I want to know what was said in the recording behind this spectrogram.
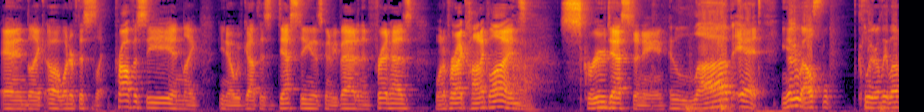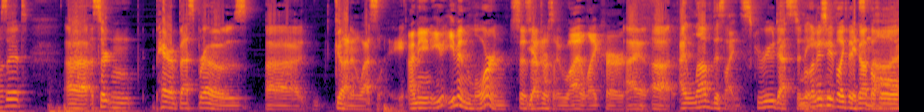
and like, oh, I wonder if this is like prophecy, and like, you know, we've got this destiny that's going to be bad, and then Fred has one of her iconic lines, "Screw destiny." I love it. You know who else clearly loves it? Uh, a certain pair of best bros, uh, Gunn and Wesley. I mean, e- even Lorne says Yeah. afterwards, like, "Ooh, I like her." I uh, I love this line. Screw destiny. Let me see if like they've It's got the not- whole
